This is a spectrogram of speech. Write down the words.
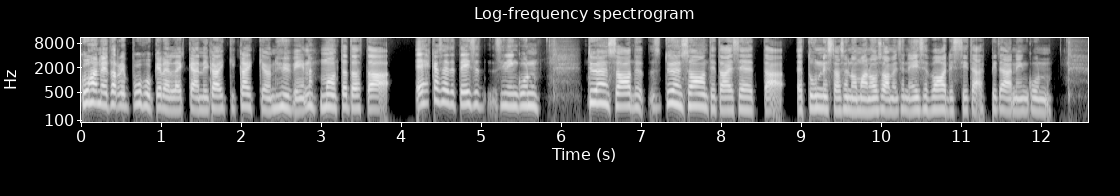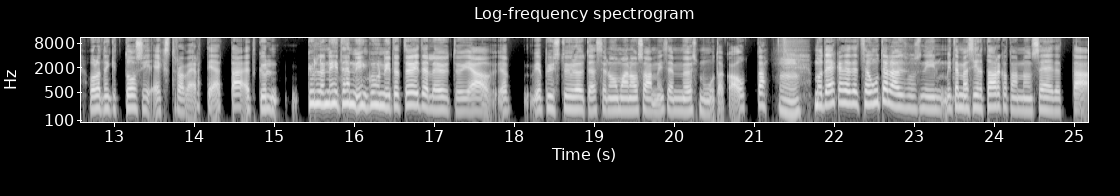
kunhan ei tarvitse puhua kenellekään, niin kaikki, kaikki on hyvin. Mutta tota, ehkä se, että ei se, se niin kuin, työn, saanti, työn saanti tai se, että, että tunnistaa sen oman osaamisen, ei se vaadi sitä, että pitää niin kuin olla jotenkin tosi ekstrovertti, että, että kyllä, kyllä niitä, niin kuin, niitä töitä löytyy ja, ja, ja pystyy löytämään sen oman osaamisen myös muuta kautta. Mm. Mutta ehkä se, että se uteliaisuus, niin mitä mä sillä tarkoitan on se, että,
